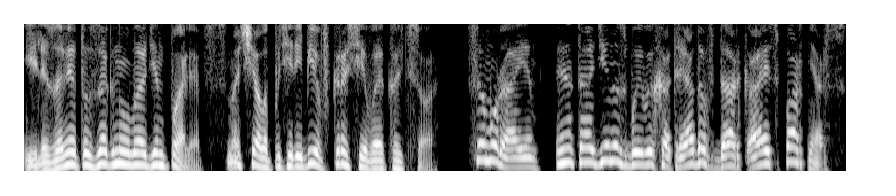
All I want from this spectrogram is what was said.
Елизавета загнула один палец, сначала потеребив красивое кольцо. «Самураи. Это один из боевых отрядов Dark Eyes Partners».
